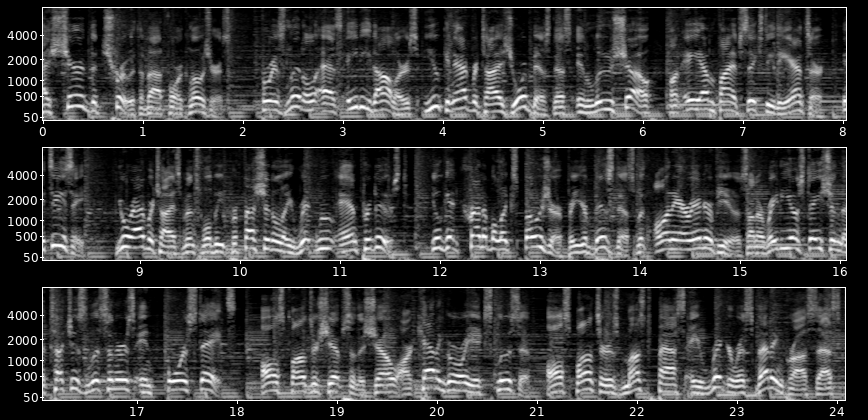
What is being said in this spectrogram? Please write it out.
has shared the truth about foreclosures. For as little as $80, you can advertise your business in Lou's show on AM 560 The Answer. It's easy. Your advertisements will be professionally written and produced. You'll get credible exposure for your business with on-air interviews on a radio station that touches listeners in four states. All sponsorships in the show are category exclusive. All sponsors must pass a rigorous vetting process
